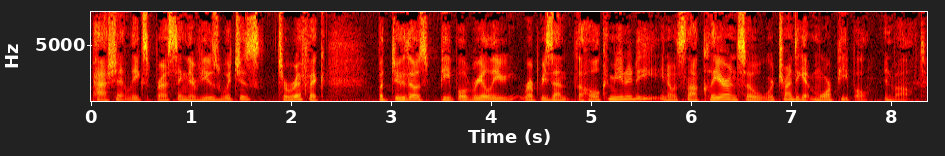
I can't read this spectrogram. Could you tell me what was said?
passionately expressing their views, which is terrific. But do those people really represent the whole community? You know, it's not clear, and so we're trying to get more people involved.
